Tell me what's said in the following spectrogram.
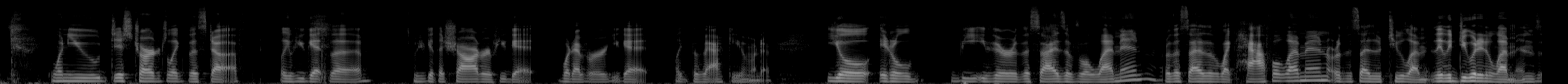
when you discharge like the stuff like if you get the if you get the shot or if you get whatever you get like the vacuum whatever you'll it'll be either the size of a lemon or the size of like half a lemon or the size of two lemons they would do it in lemons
